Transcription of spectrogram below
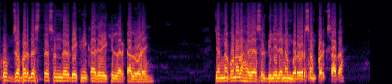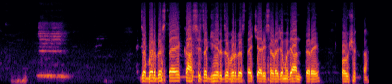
खूप जबरदस्त सुंदर देखणी काजळी खिल्लार कालवड आहे. ज्यांना कोणाला हवे असेल दिलेल्या नंबरवर संपर्क साधा. जबरदस्त आहे कासेचा घेर जबरदस्त आहे चारी सडाच्या मध्ये अंतर आहे. पाहू शकता.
